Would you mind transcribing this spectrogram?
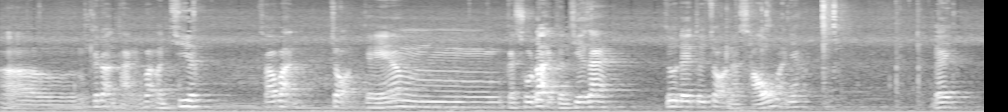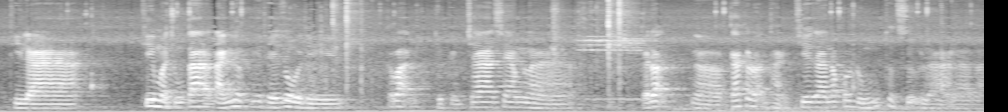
uh, cái đoạn thẳng các bạn cần chia sau các bạn chọn cái um, cái số đoạn cần chia ra. Trước đây tôi chọn là 6 bạn nhé. Đây thì là khi mà chúng ta đánh được như thế rồi thì các bạn thử kiểm tra xem là cái đoạn uh, các cái đoạn thẳng chia ra nó có đúng thực sự là là là,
